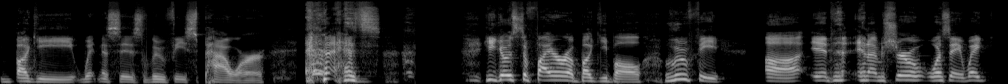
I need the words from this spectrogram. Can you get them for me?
Buggy witnesses Luffy's power as he goes to fire a buggy ball. Luffy uh in and I'm sure was a wake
